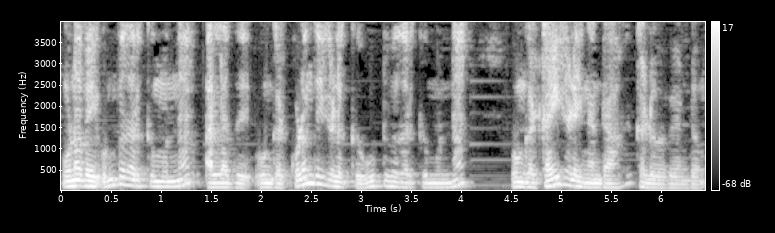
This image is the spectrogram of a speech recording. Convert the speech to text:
உணவை உண்பதற்கு முன்னால் அல்லது உங்கள் குழந்தைகளுக்கு ஊட்டுவதற்கு முன்னால் உங்கள் கைகளை நன்றாக கழுவ வேண்டும்.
